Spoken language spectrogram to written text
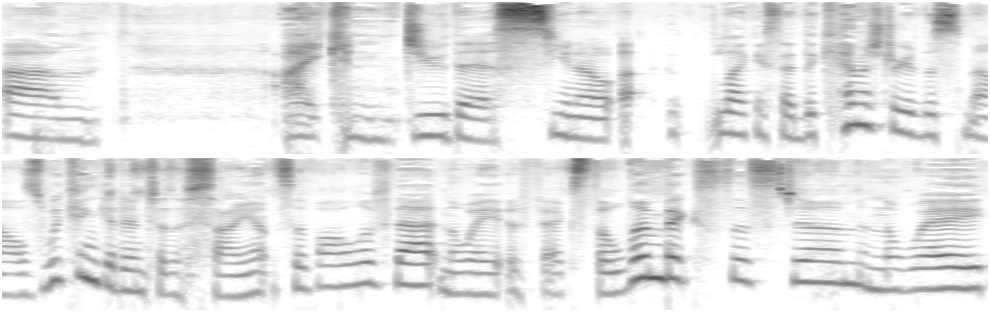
um, I can do this. You know, uh, like I said, the chemistry of the smells, we can get into the science of all of that and the way it affects the limbic system and the way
